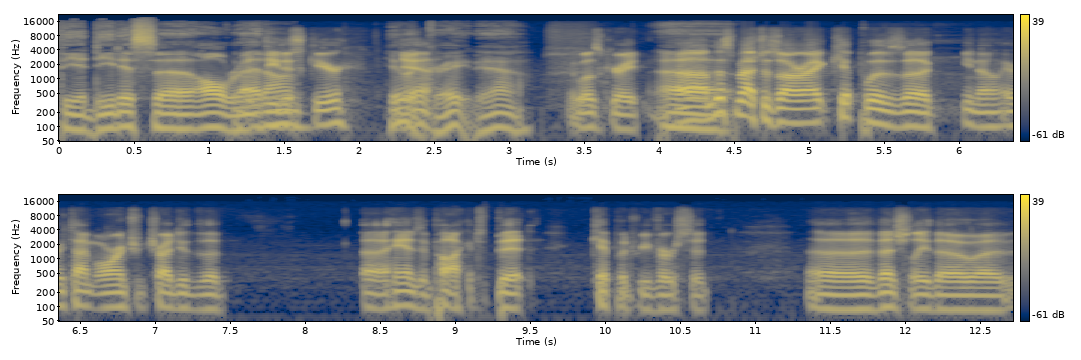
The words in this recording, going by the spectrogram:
the Adidas uh, all red Adidas on. gear. He yeah, looked great. Yeah. It was great. um, this match was all right. Kip was, uh, you know, every time Orange would try to do the uh, hands in pockets bit, Kip would reverse it. Uh, eventually, though, uh,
